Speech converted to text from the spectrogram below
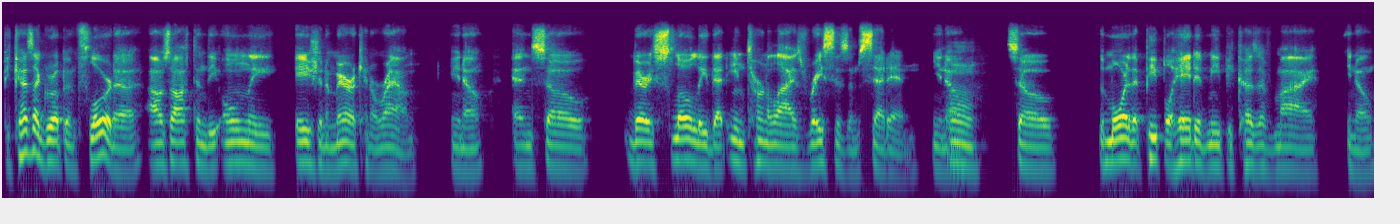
because I grew up in Florida, I was often the only Asian American around, you know. And so very slowly that internalized racism set in, you know. Mm. So the more that people hated me because of my, you know,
